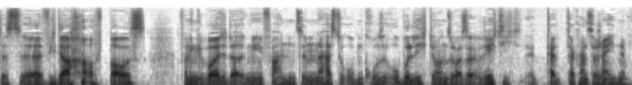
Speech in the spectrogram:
des äh, Wiederaufbaus von den Gebäuden da irgendwie vorhanden sind. Und dann hast du oben große Oberlichter und so. Also richtig, da kann- da kannst du wahrscheinlich eine,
